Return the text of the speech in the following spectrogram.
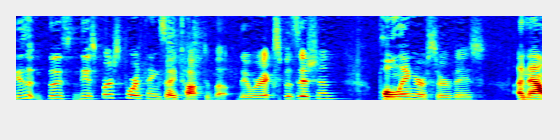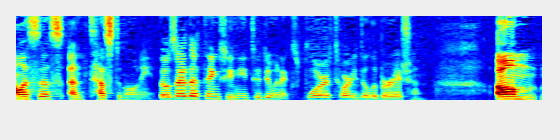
these, these, these first four things I talked about, they were exposition, polling or surveys, analysis, and testimony. Those are the things you need to do in exploratory deliberation. Um,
